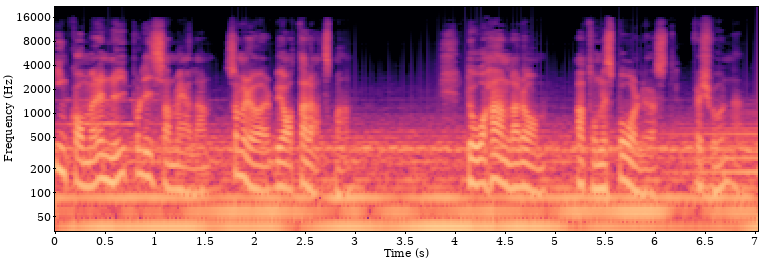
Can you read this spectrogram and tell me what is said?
inkommer en ny polisanmälan som rör Beata Ratzman. Då handlar det om att hon är spårlöst försvunnen.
